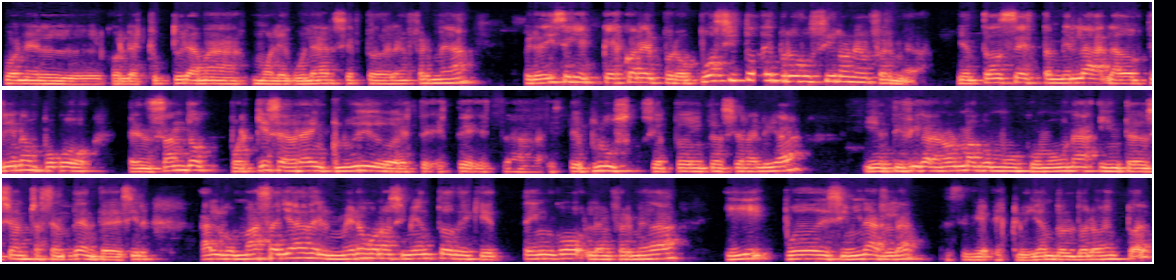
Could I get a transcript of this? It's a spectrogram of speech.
con, el, con la estructura más molecular, ¿cierto?, de la enfermedad, pero dice que, es con el propósito de producir una enfermedad. Y entonces también la, doctrina, un poco pensando por qué se habrá incluido este, este, este plus, ¿cierto?, de intencionalidad, identifica la norma como, como una intención trascendente, es decir, algo más allá del mero conocimiento de que tengo la enfermedad y puedo diseminarla, excluyendo el duelo eventual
